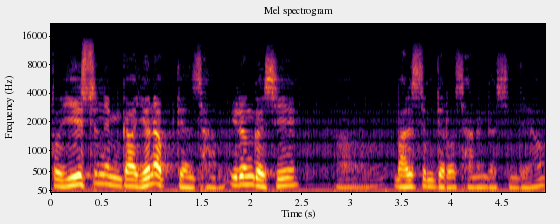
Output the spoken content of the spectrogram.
또 예수님과 연합된 삶 이런 것이 어, 말씀대로 사는 것인데요.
